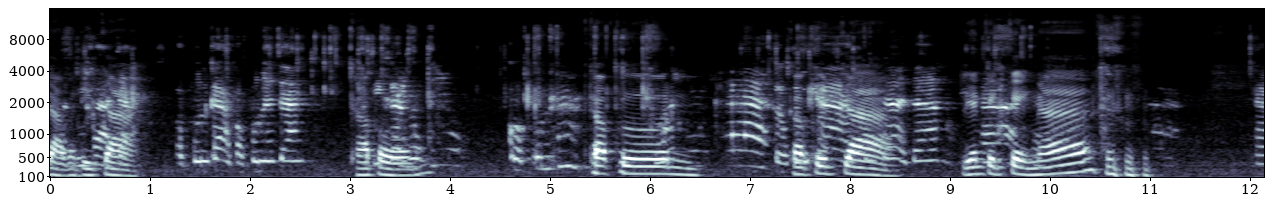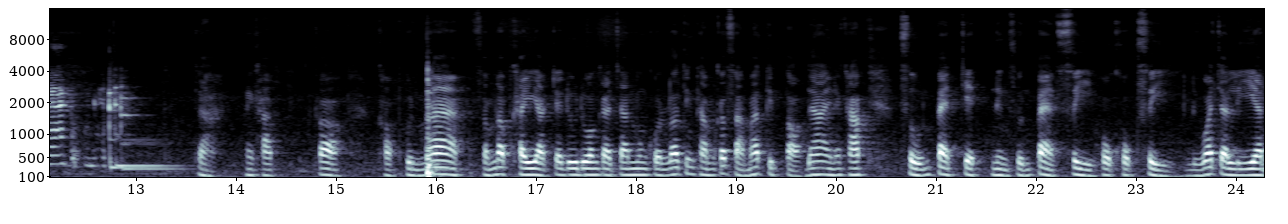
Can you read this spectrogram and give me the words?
จ้ะสวัสดีจ้ะขอบคุณค่ะขอบคุณอาจารย์ครับผมขอบคุณค่ะขอบคุณขอบคุณจ้ะ ขอบคุณค่ะอาจารย์เรียนเก่งๆนะ ค่ะขอบคุณค่ะ จ้ะนะครับ ก็ ขอบคุณมากสำหรับใครอยากจะดูดวงกับอาจารย์มงคลรอดทิ้งธรรมก็สามารถติดต่อได้นะครับ 0871084664 หรือว่าจะเรียน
